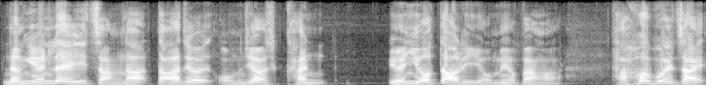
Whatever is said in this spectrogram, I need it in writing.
能源类一涨，那大家就我们就要看原油到底有没有办法，它会不会在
